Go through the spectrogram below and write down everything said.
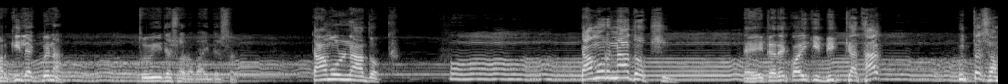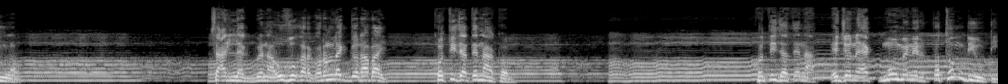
আমার কি লাগবে না? তুই এটা সর, ভাই, এটা সর। কামড় না দক কামড় না দক এটারে কয় কি, ভিক্ষা থাক, কুত্তা সামলাও। চাল লাগবে না উপকার করণ লাগবে না, ভাই। ক্ষতি যাতে না কর। ক্ষতি যাতে না, এজন্য এক মোমেনের প্রথম ডিউটি।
